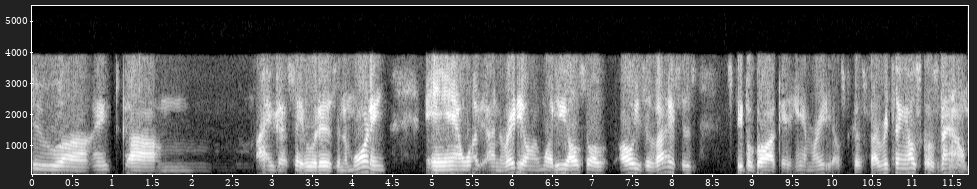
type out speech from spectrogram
to uh, I ain't, um, I ain't gonna say who it is in the morning, and what on the radio, and what he also always advises is people go out and get ham radios because if everything else goes down,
